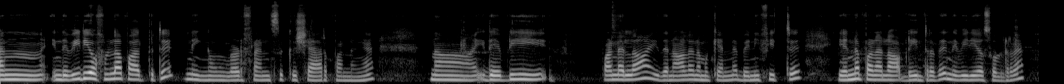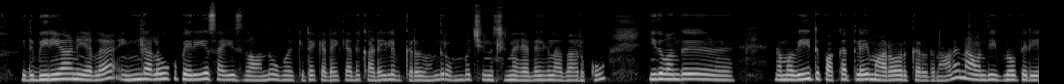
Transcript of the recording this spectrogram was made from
அண்ட் இந்த வீடியோ ஃபுல்லாக பார்த்துட்டு நீங்கள் உங்களோட ஃப்ரெண்ட்ஸுக்கு ஷேர் பண்ணுங்கள் நான் இதை எப்படி பண்ணலாம். இதனால் நமக்கு என்ன பெனிஃபிட்டு என்ன பண்ணலாம் அப்படின்றத இந்த வீடியோ சொல்கிறேன் இது பிரியாணி இலை. இந்த அளவுக்கு பெரிய சைஸில் வந்து உங்கள்கிட்ட கிடைக்காது. கடையில் விற்கிறது வந்து ரொம்ப சின்ன சின்ன இலைகளாக தான் இருக்கும். இது வந்து நம்ம வீட்டு பக்கத்துலேயே மரம் இருக்கிறதுனால நான் வந்து இவ்வளோ பெரிய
